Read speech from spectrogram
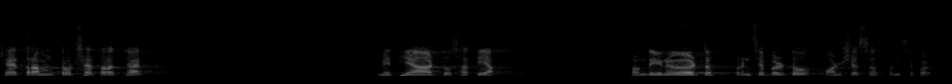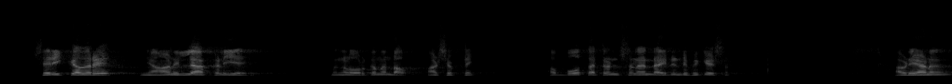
kshetram to kshetrajnan, mithya to satya, from the inert principle to consciousness principle. ശരിക്കതൊരു ഞാണില്ലാ കളിയായിരുന്നു നിങ്ങൾ ഓർക്കുന്നുണ്ടാവും ആ shifting of both attention and identification അവിടെയാണ്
